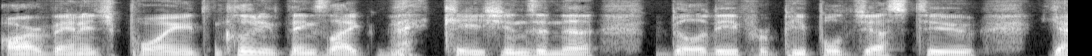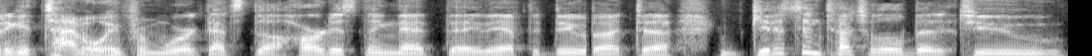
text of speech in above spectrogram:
our vantage point, including things like vacations and the ability for people just to, you got to get time away from work. That's the hardest thing that they, they have to do. But uh, get us in touch a little bit to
